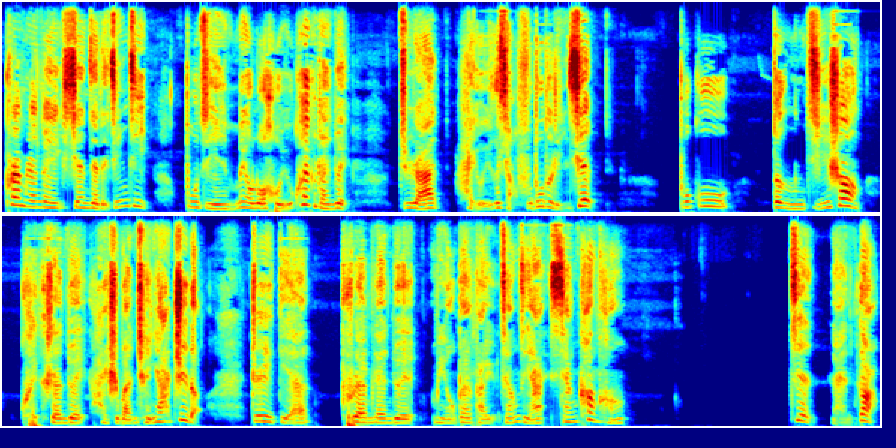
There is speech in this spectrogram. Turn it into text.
，Prime 战队现在的经济不仅没有落后于 Quick 战队，居然还有一个小幅度的领先。不过等级上，Quick 战队还是完全压制的，这一点。Prime 战队没有办法与姜子牙相抗衡，剑难道？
